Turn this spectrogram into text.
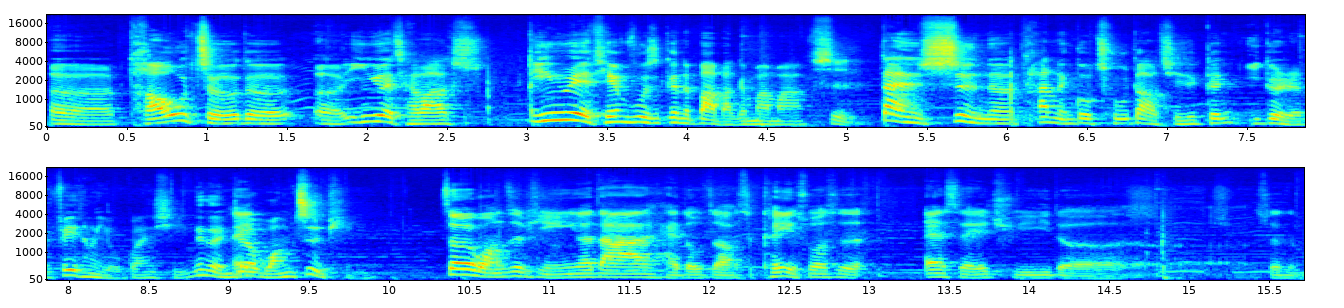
呃，陶喆的呃音乐才华、音乐天赋是跟着爸爸跟妈妈，是但是呢，他能够出道，其实跟一个人非常有关系，那个人叫哎王志平。这位王志平，应该大家还都知道，是可以说是 S.H.E 的呃算什么？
